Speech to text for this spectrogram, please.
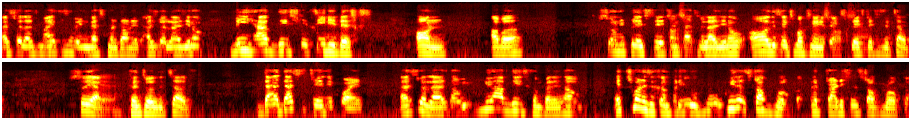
as well as Microsoft investment on it, as well as you know, we have these CD discs on our Sony playstation as well as you know, all these Xbox Series Xbox, yeah. PlayStations itself. So yeah, Yeah. consoles itself. That that's the changing point. As well as now you have these companies. Now H1 is a company who, who who is a stockbroker, a traditional stockbroker.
